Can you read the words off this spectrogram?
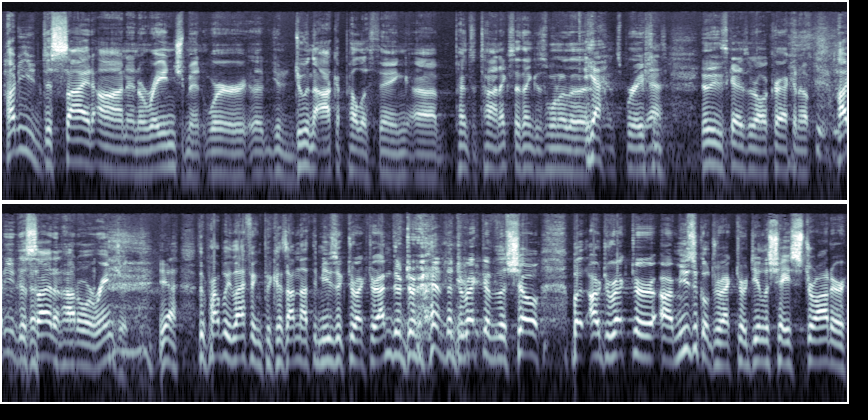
How do you decide on an arrangement where uh, you're doing the acapella thing? Uh, Pentatonix, I think, is one of the yeah. inspirations. Yeah. These guys are all cracking up. How do you decide on how to arrange it? Yeah, they're probably laughing because I'm not the music director. I'm the, the director of the show, but our director, our musical director, director, Delashay Strotter,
